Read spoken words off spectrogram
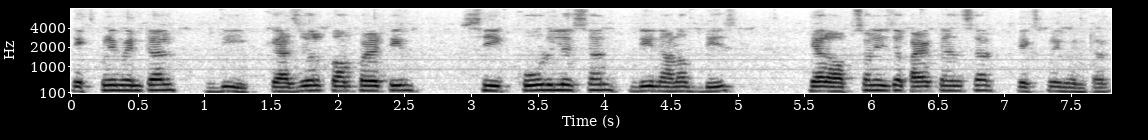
Experimental B. Causal comparative C. Correlation D. None of these. Here option is the correct answer. Experimental.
